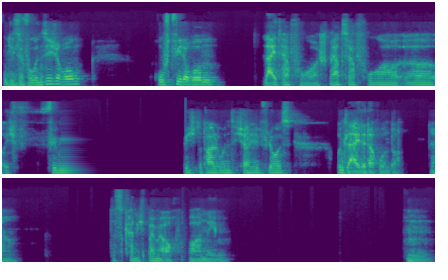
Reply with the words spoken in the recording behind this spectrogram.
Und diese Verunsicherung ruft wiederum Leid hervor, Schmerz hervor. Äh, ich fühle mich total unsicher, hilflos und leide darunter. Ja, das kann ich bei mir auch wahrnehmen. Hm.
